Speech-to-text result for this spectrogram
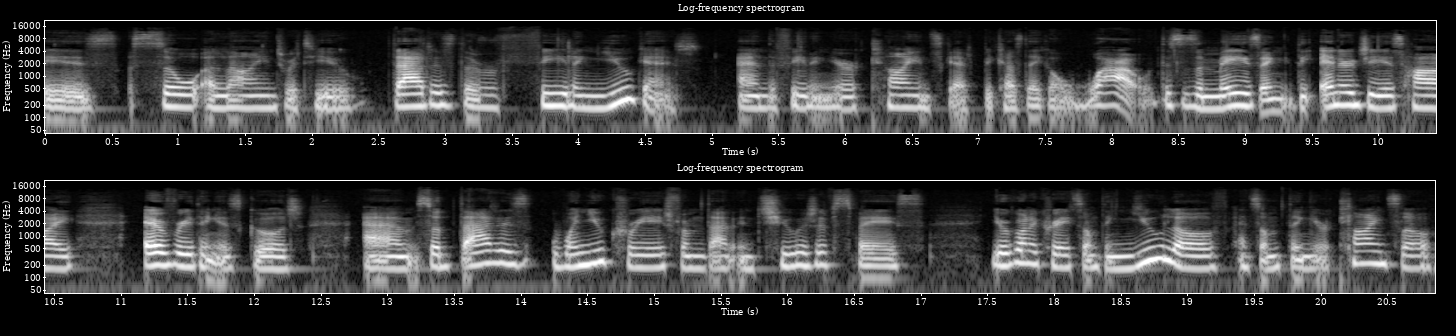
is so aligned with you, that is the feeling you get and the feeling your clients get because they go, wow, this is amazing. The energy is high, everything is good. Um, so that is when you create from that intuitive space, you're going to create something you love and something your clients love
